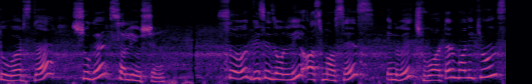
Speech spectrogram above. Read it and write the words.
towards the sugar solution so this is only osmosis in which water molecules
